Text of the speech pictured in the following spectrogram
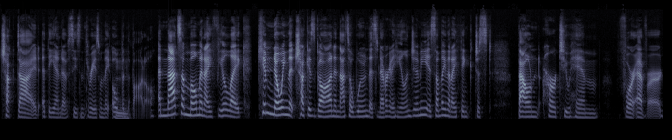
Chuck died at the end of season three, is when they opened mm. the bottle. And that's a moment I feel like Kim knowing that Chuck is gone and that's a wound that's never going to heal in Jimmy is something that I think just bound her to him forever.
